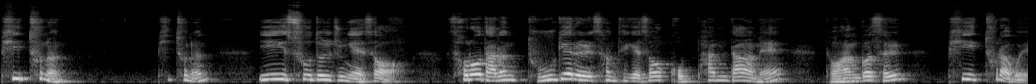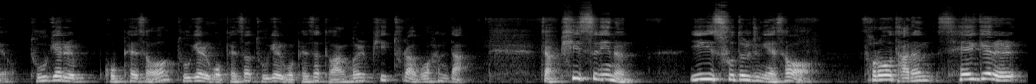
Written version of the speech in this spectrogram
P2는, P2는 이 수들 중에서 서로 다른 두 개를 선택해서 곱한 다음에 더한 것을 P2라고 해요. 두 개를 곱해서, 두 개를 곱해서, 두 개를 곱해서 더한 걸 P2라고 한다. 자, P3는 이 수들 중에서 서로 다른 세 개를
